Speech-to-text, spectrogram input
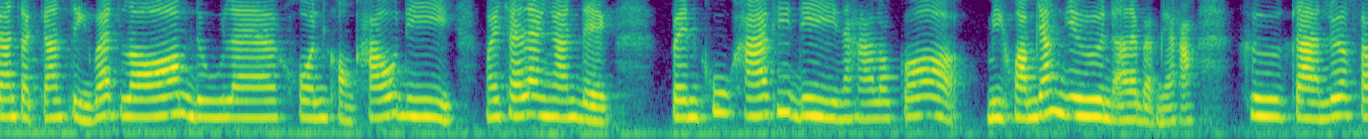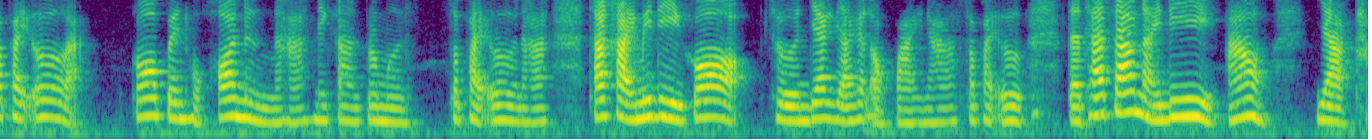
การจัดการสิ่งแวดล้อม ดูแลคนของเขาดี ไม่ใช้แรงงานเด็ก เป็นคู่ค้าที่ดีนะคะ แล้วก็มีความยั่งยืนอะไรแบบนี้ค่ะ คือการเลือกซัพพลายเออร์อะก็เป็นหัวข้อหนึ่งนะคะ ในการประเมินซัพพลายเออร์นะคะ ถ้าใครไม่ดีก็เชิญแยกย้ายกันออกไปนะคะซัพพลายเออร์ แต่ถ้าเจ้าไหนดี อ้าว อยากท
